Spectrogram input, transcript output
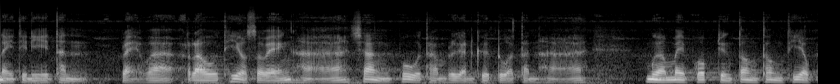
ในที่นี้ท่านแปลว่า เราเที่ยวแสวงหาช่างผู้ทำเรือนคือตัวตัณหา เมื่อไม่พบจึงต้องท่องเที่ยวไป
